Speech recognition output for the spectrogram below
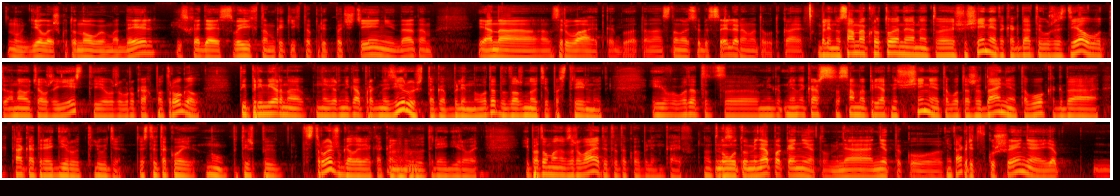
ну, делаешь какую-то новую модель, исходя из своих там каких-то предпочтений, да, там, и она взрывает, как бы, вот она становится бестселлером, это вот кайф. Блин, ну самое крутое, наверное, твое ощущение, это когда ты уже сделал, вот она у тебя уже есть, ты ее уже в руках потрогал, ты примерно наверняка прогнозируешь, так, блин, ну вот это должно типа стрельнуть. И вот этот, э, мне, кажется, самое приятное ощущение, это вот ожидание того, когда, как отреагируют люди. То есть ты такой, ну, ты же строишь в голове, как они будут реагировать, и потом она взрывает, и ты такой, блин, кайф. Ну, Ну есть- вот у меня пока нет, у меня нет такого Не так? предвкушения. Я,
